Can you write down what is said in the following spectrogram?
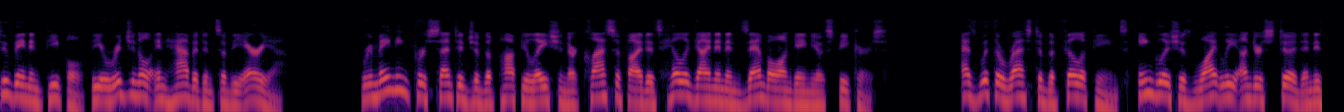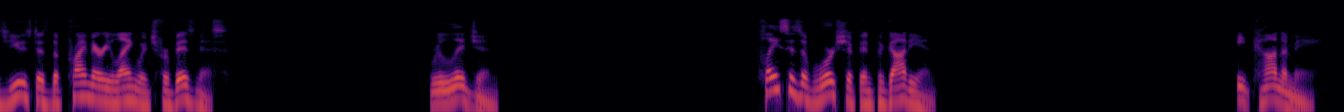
Subanen people, the original inhabitants of the area. Remaining percentage of the population are classified as Hiligaynon and Zamboangueño speakers. As with the rest of the Philippines, English is widely understood and is used as the primary language for business. Religion Places of worship in Pagadian Economy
